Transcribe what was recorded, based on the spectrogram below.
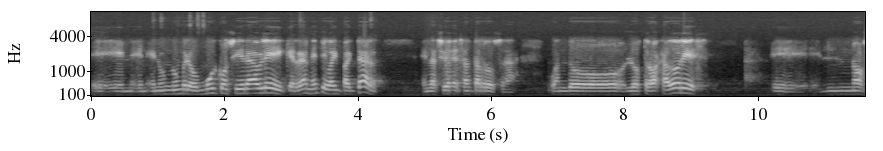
eh, en, un número muy considerable que realmente va a impactar en la ciudad de Santa Rosa. Cuando los trabajadores nos,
